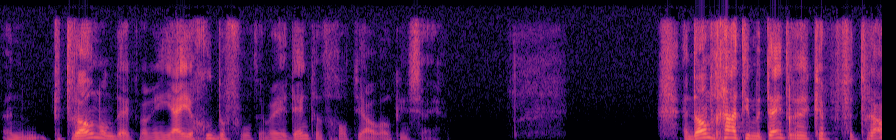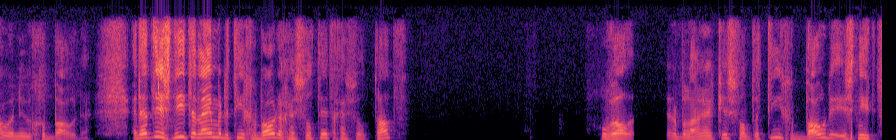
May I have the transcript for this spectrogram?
een patroon ontdekt waarin jij je goed bevoelt en waar je denkt dat God jou ook in zegt. En dan gaat hij meteen terug, ik heb vertrouwen nu geboden. En dat is niet alleen maar de tien geboden, gij zult dit, gij zult dat. Hoewel het belangrijk is, want de tien geboden is niet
